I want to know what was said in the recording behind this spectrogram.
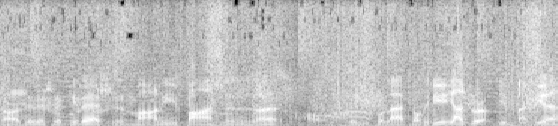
小二这边是 K dash 玛丽八神，好，这一出来跳飞机压制进板边，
